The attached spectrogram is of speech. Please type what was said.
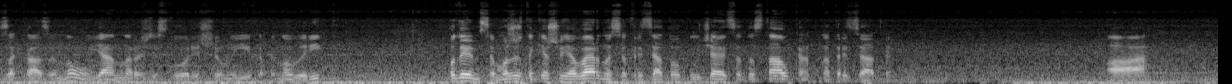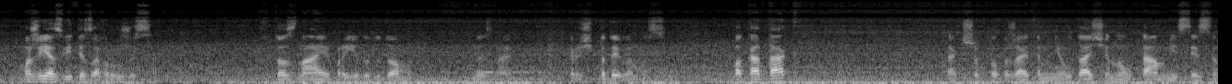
закази. Ну, я на Рождество вирішив не їхати. Новий рік. Подивимося, може таке, що я вернуся, 30-го виходить доставка на 30 А може я звідти загружуся. Хто знає, приїду додому. Не знаю. Коротше, подивимось. Поки так. Так що побажайте мені удачі. Ну, там, звісно,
